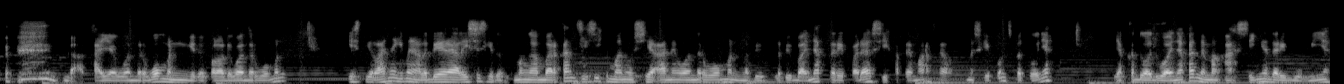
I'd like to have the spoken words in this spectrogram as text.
Nggak kayak Wonder Woman gitu. Kalau di Wonder Woman istilahnya gimana? Lebih realistis gitu. Menggambarkan sisi kemanusiaannya Wonder Woman lebih lebih banyak daripada si Captain Marvel. Meskipun sebetulnya ya kedua-duanya kan memang asingnya dari bumi ya.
